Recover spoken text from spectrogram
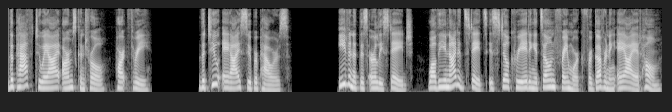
The Path to AI Arms Control, Part 3. The two AI superpowers. Even at this early stage, while the United States is still creating its own framework for governing AI at home,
